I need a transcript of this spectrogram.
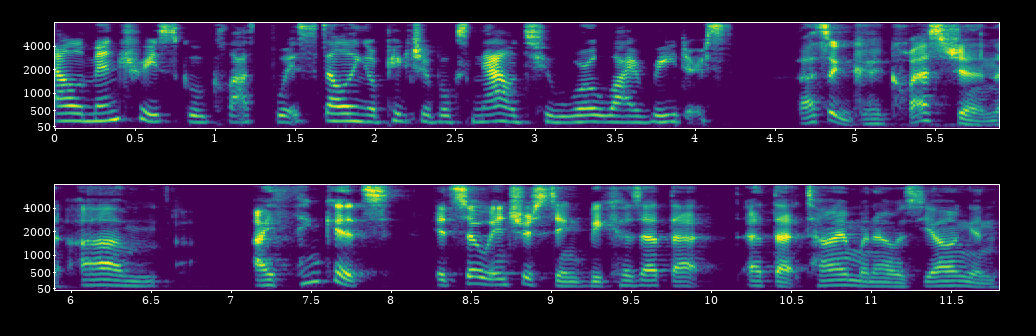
elementary school class with selling your picture books now to worldwide readers? That's a good question. Um, I think it's it's so interesting because at that at that time when I was young and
